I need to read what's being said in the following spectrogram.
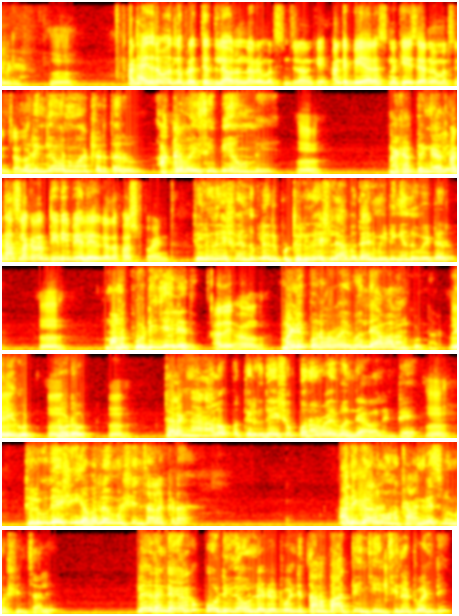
ఉమ్. అంటే హైదరాబాద్లో ప్రత్యర్థులు ఎవరున్నారు విమర్శించడానికి? అంటే బీఆర్ఎస్ను కేసీఆర్ విమర్శించాలా? మరి ఇంకెవరిని మాట్లాడతారు? అక్కడ వైసీపీ ఏముంది. నాకు అర్థం కాలేదు. అంటే అసలు అక్కడ టీడీపీ లేదు కదా ఫస్ట్ పాయింట్. తెలుగుదేశం ఎందుకు లేదు? ఇప్పుడు తెలుగుదేశం లేకపోతే ఆయన మీటింగ్ ఎందుకు పెట్టారు. మనం పోటీ చేయలేదు. అదే అవును. మళ్ళీ పునర్వైభవం తేవాలనుకుంటున్నారు. Very good no doubt. తెలంగాణలో తెలుగుదేశం పునర్వైభవం తేవాలంటే. తెలుగుదేశం ఎవరిని విమర్శించాలి అక్కడ? అధికారంలో ఉన్న కాంగ్రెస్ను విమర్శించాలి. లేదంటే కనుక పోటీగా ఉండేటటువంటి తన పార్టీని చీల్చినటువంటి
